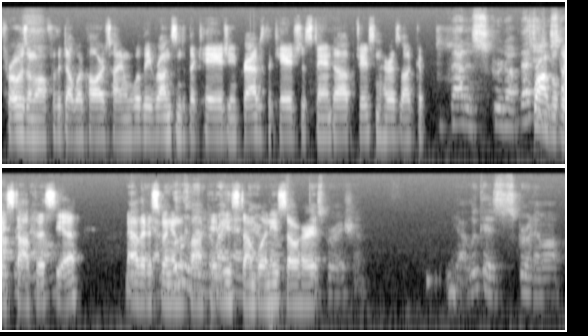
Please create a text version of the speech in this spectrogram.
Throws him off with a double collar tie, and Woodley runs into the cage and he grabs the cage to stand up. Jason Herzog could That is screwed up. That probably stop, stop right this. now. Yeah. Now they're just I mean, swinging the pocket. right He's hand there, stumbling. He's so hurt. Desperation. Yeah, Luque is screwing him up.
